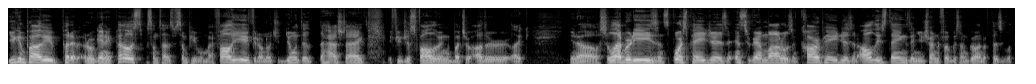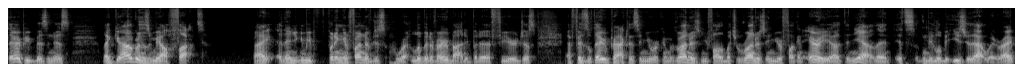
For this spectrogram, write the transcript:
You can probably put an organic post. Sometimes some people might follow you if you don't know what you're doing with the, the hashtag. If you're just following a bunch of other like you know, celebrities and sports pages and Instagram models and car pages and all these things, and you're trying to focus on growing a physical therapy business, like your algorithms gonna be all fucked, right? And then you can be putting in front of just a little bit of everybody. But if you're just a physical therapy practice and you're working with runners and you follow a bunch of runners in your fucking area, then yeah, then it's gonna be a little bit easier that way, right?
